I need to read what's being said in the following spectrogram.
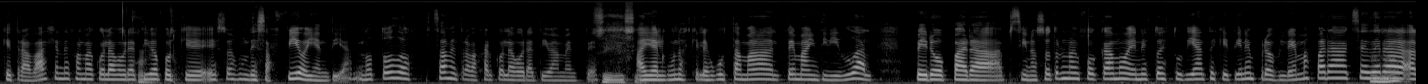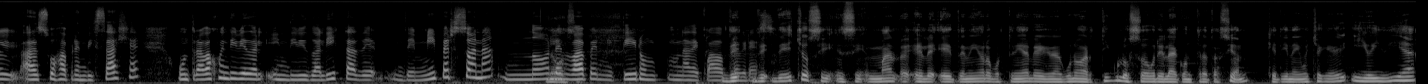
que trabajen de forma colaborativa, Correcto. porque eso es un desafío hoy en día. No todos saben trabajar colaborativamente. Sí, sí. Hay algunos que les gusta más el tema individual, pero para si nosotros nos enfocamos en estos estudiantes que tienen problemas para acceder a, sus aprendizajes, un trabajo individual, individualista de, de mi persona no, No, les sí. va a permitir un, un adecuado De, progreso. de- de hecho, sí, sí, mal- he, he tenido la oportunidad de leer algunos artículos sobre la contratación, que tiene mucho que ver, y hoy día,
